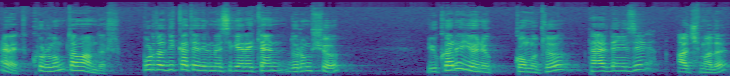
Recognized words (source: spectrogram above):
Evet, kurulum tamamdır. Burada dikkat edilmesi gereken durum şu. Yukarı yönü komutu perdenizi açmalı.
